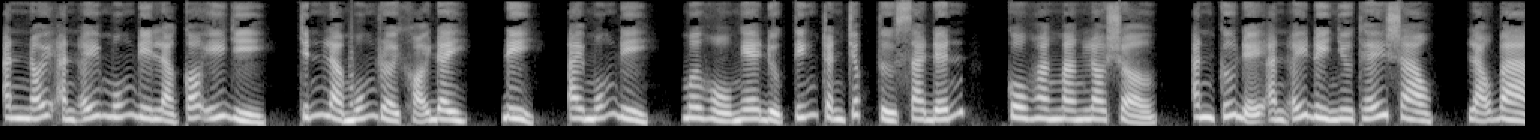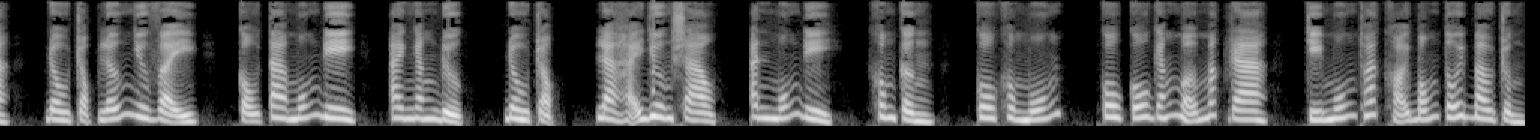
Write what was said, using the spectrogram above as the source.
anh nói anh ấy muốn đi là có ý gì, chính là muốn rời khỏi đây, đi, ai muốn đi, mơ hồ nghe được tiếng tranh chấp từ xa đến, cô hoang mang lo sợ, anh cứ để anh ấy đi như thế sao, lão bà, đầu trọc lớn như vậy, cậu ta muốn đi, ai ngăn được, đầu trọc, là Hải Dương sao, anh muốn đi, không cần, cô không muốn, cô cố gắng mở mắt ra, chỉ muốn thoát khỏi bóng tối bao trùm,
